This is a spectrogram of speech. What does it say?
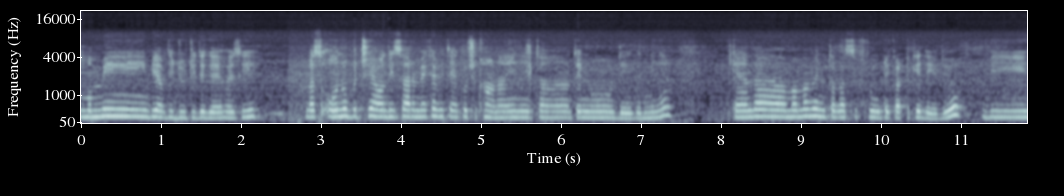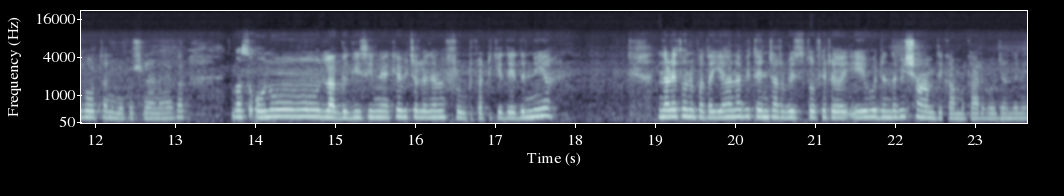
ਮੰਮੀ ਵੀ ਆਪਦੀ ਡਿਊਟੀ 'ਤੇ ਗਏ ਹੋਏ ਸੀ। ਬਸ ਉਹਨੂੰ ਪੁੱਛਿਆ, ਆਉਂਦੀ, ਸਰ, ਮੈਂ ਕਿਹਾ ਵੀ ਤੈਂ ਕੁਛ ਖਾਣਾ ਹੈ ਨਹੀਂ ਤਾਂ ਤੈਨੂੰ ਦੇ ਦਿੰਦੀ ਹਾਂ ਕਹਿੰਦਾ, ਮੰਮਾ, ਮੈਨੂੰ ਤਾਂ ਬਸ ਫਰੂਟ ਕੱਟ ਕੇ ਦੇ ਦਿਓ, ਵੀ ਹੋਰ ਤਾਂ ਨਹੀਂ ਮੈਂ ਕੁਛ ਲੈਣਾ ਹੈਗਾ। ਬਸ ਉਹਨੂੰ ਲੱਗ ਗਈ ਸੀ, ਮੈਂ ਕਿਹਾ ਵੀ ਚਲੋ ਜਾ ਮੈਂ ਫਰੂਟ ਕੱਟ ਕੇ ਦੇ ਦਿੰਦੀ ਹਾਂ ਨਾਲੇ ਤੁਹਾਨੂੰ ਪਤਾ ਹੀ ਆ ਹੈ ਨਾ ਵੀ ਤਿੰਨ ਚਾਰ ਵਜੇ ਤੋਂ ਫਿਰ ਇਹ ਹੋ ਜਾਂਦਾ ਵੀ ਸ਼ਾਮ ਦੇ ਕੰਮ ਕਾਰ ਹੋ ਜਾਂਦੇ ਨੇ।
